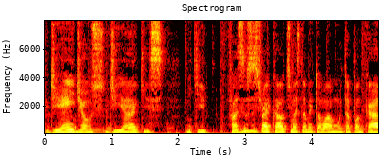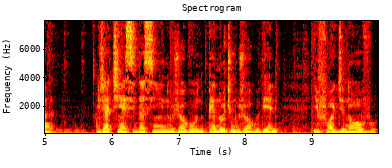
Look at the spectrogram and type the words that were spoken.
de Angels, de Yankees, em que fazia os strikeouts, mas também tomava muita pancada. Já tinha sido assim no jogo, no penúltimo jogo dele, e foi de novo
